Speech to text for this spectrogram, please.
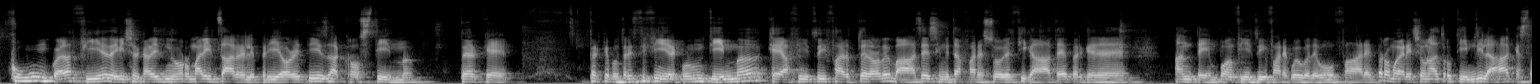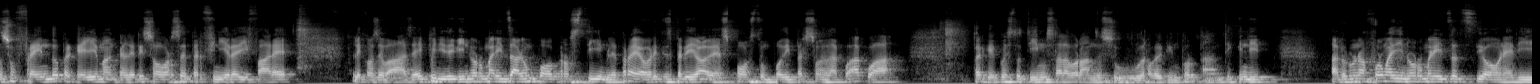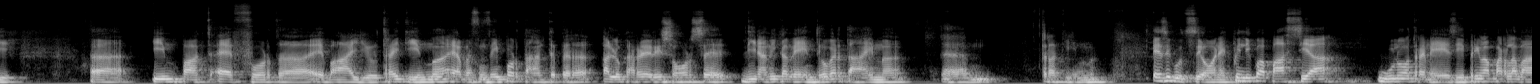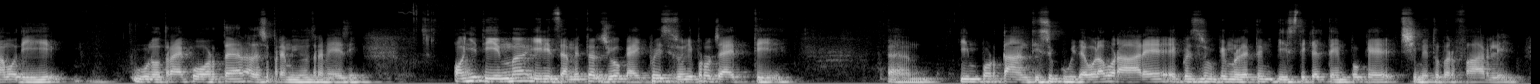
Comunque alla fine devi cercare di normalizzare le priorities across team. Perché? Perché potresti finire con un team che ha finito di fare tutte le robe base e si mette a fare solo le figate perché hanno tempo, hanno finito di fare quello che devono fare, però magari c'è un altro team di là che sta soffrendo perché gli mancano le risorse per finire di fare le cose base e quindi devi normalizzare un po' cross team le priorities per dire vabbè sposto un po' di persone da qua a qua perché questo team sta lavorando su robe più importanti quindi avere una forma di normalizzazione di uh, impact, effort uh, e value tra i team è abbastanza importante per allocare le risorse dinamicamente over time um, tra team esecuzione quindi qua passi a uno o tre mesi prima parlavamo di uno, tre quarter, adesso parliamo di uno, tre mesi. Ogni team inizia a mettere giù, ok, questi sono i progetti ehm, importanti su cui devo lavorare e queste sono più o meno le tempistiche, il tempo che ci metto per farli.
